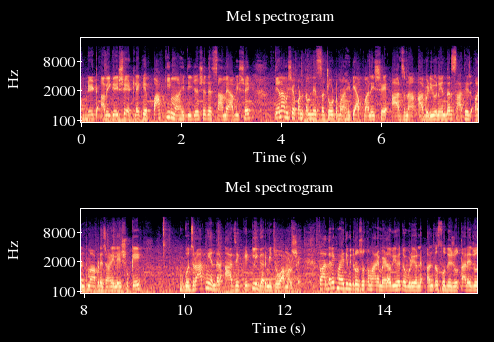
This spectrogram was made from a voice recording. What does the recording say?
અપડેટ આવી ગઈ છે એટલે કે પાકી માહિતી જે છે તે સામે આવી છે. તેના વિશે પણ તમને સચોટ માહિતી આપવાની છે આજના આ વિડીયોની અંદર. સાથે જ અંતમાં આપણે જાણી લઈશું કે ગુજરાતની અંદર આજે કેટલી ગરમી જોવા મળશે? તો આ દરેક માહિતી મિત્રો જો તમારે મેળવવી હોય તો વિડીયોને અંત સુધી જોતા રહેજો,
